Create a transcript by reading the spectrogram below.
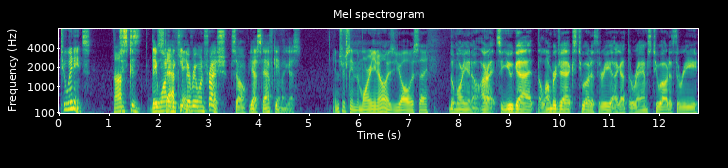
two innings, huh? just because they wanted staff to keep game. everyone fresh. So yeah, staff game, I guess. Interesting. The more you know, as you always say. The more you know. All right. So you got the Lumberjacks two out of three. I got the Rams two out of three.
